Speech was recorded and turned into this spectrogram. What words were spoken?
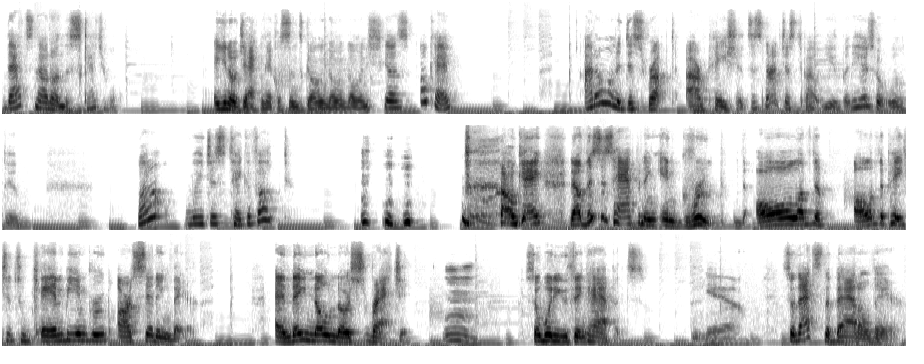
that's not on the schedule. And you know, Jack Nicholson's going, going, going. She goes, Okay. I don't want to disrupt our patients. It's not just about you, but here's what we'll do. Why don't we just take a vote? okay? Now this is happening in group. All of the all of the patients who can be in group are sitting there. And they know nurse ratched. Mm. so what do you think happens? Yeah. so that's the battle there.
